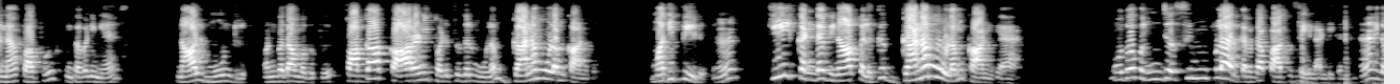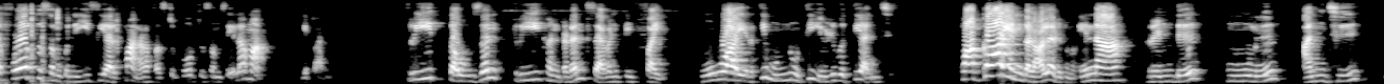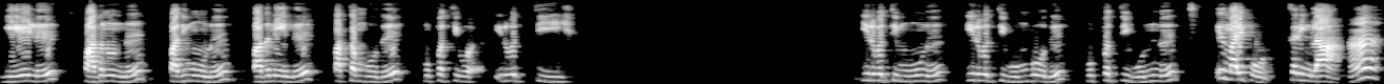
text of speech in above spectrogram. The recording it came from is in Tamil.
கண்ணா பாப்பு கவனிங்க. நாள் மூன்று ஒன்பதாம் வகுப்பு. பகா காரணி படுத்துதல் மூலம் கனமூலம் காணுதல். மதிப்பீடு கீழ்கண்ட வினாக்களுக்கு கனமூலம் காண்க. முத கொஞ்சம் சிம்பிளா இருக்கிறதா பார்த்து செய்யலாண்டி கண்ணு இந்த ஃபோர்த் சம் கொஞ்சம் ஈஸியா இருக்குமா? அதனால ஃபர்ஸ்ட் ஃபோர்த் சம் செய்யலாமா? இங்க பாருங்க. Three thousand three hundred and seventy five மூவாயிரத்தி முன்னூத்தி எழுபத்தி அஞ்சு. பகா எண்களால எடுக்கணும். என்ன? ரெண்டு மூணு அஞ்சு ஏழு பதினொன்னு பதிமூணு பதினேழு பத்தொன்பது முப்பத்தி ஒ- இருபத்தி இருபத்தி மூணு இருபத்தி ஒன்பது முப்பத்தி ஒன்னு இது மாதிரி போகணும். சரிங்களா? ஆஹ்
